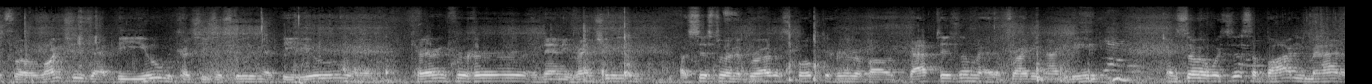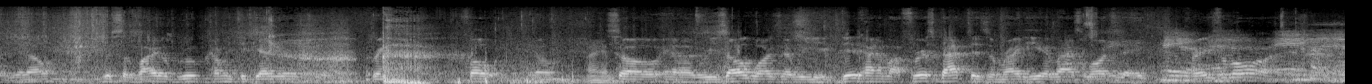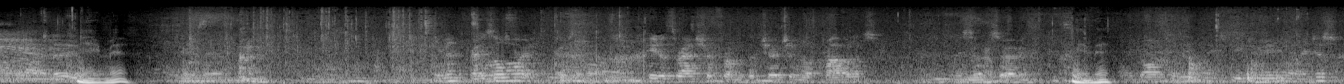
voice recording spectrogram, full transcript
for lunches at BU because she's a student at BU and caring for her. And then eventually, a sister and a brother spoke to her about baptism at a Friday night meeting. And so it was just a body matter, you know, just a vital group coming together to bring forward, you know. So uh, the result was that we did have our first baptism right here last Lord's Day. Amen. Praise the Lord. Amen. Amen. Amen. Praise the Lord. Peter Thrasher from the Church in North Providence myself serving. Amen. I to the next future meeting, and I just,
